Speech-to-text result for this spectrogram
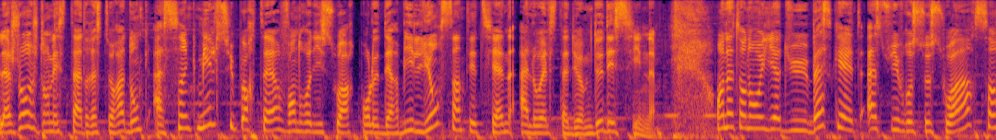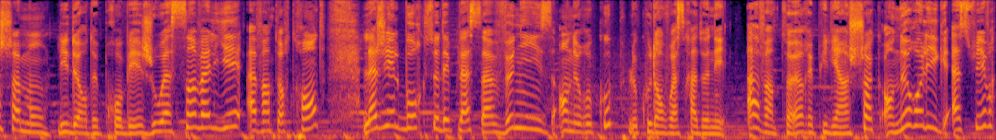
La jauge dans les stades restera donc à 5000 supporters vendredi soir pour le derby Lyon-Saint-Etienne à l'OL Stadium de Dessine. En attendant, il y a du basket à suivre ce soir. Saint-Chamond, leader de Pro B, joue à Saint-Vallier à 20h30. La Gielbourg se déplace à Venise en Eurocoupe. Le coup d'envoi sera donné à 20h. Et puis il y a un choc en Euroleague à suivre.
